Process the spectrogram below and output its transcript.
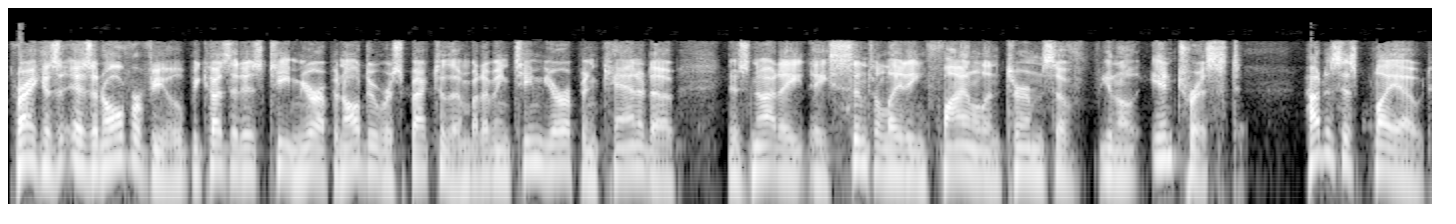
Frank, as, as an overview, because it is Team Europe, and all due respect to them, but I mean, Team Europe and Canada is not a, a scintillating final in terms of you know interest. How does this play out?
